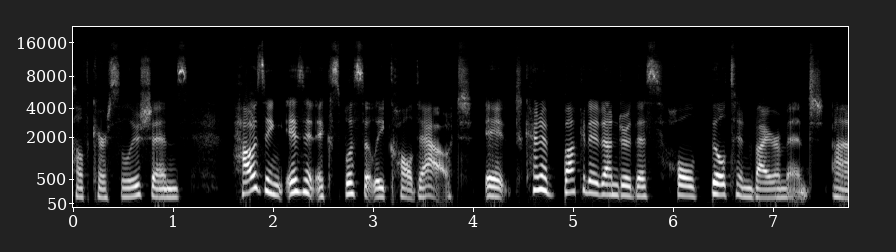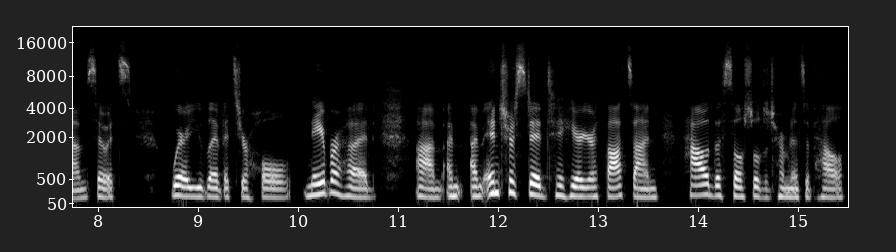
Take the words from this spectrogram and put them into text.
healthcare solutions. Housing isn't explicitly called out. It kind of bucketed under this whole built environment. Um, so it's where you live, it's your whole neighborhood. Um, I'm, I'm interested to hear your thoughts on how the social determinants of health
